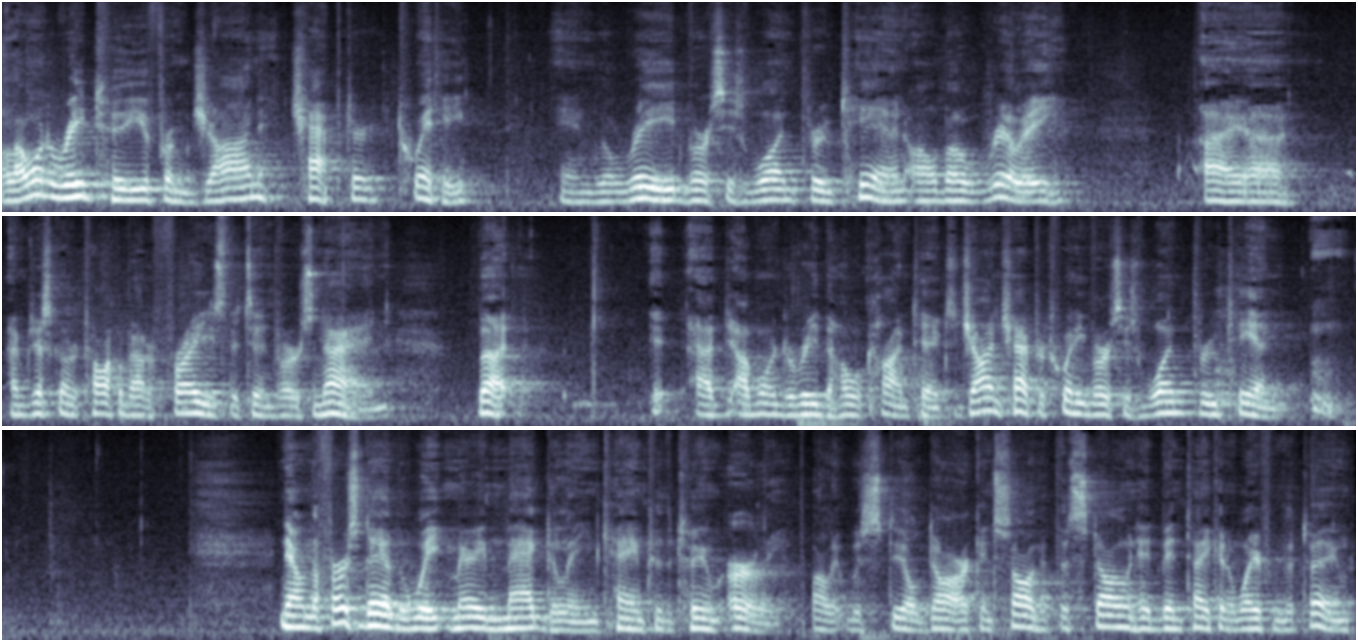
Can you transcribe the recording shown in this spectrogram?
Well, I want to read to you from John chapter 20, and we'll read verses 1 through 10, although really I, uh, I'm just going to talk about a phrase that's in verse 9. But it, I, I wanted to read the whole context. John chapter 20, verses 1 through 10. Now, on the first day of the week, Mary Magdalene came to the tomb early, while it was still dark, and saw that the stone had been taken away from the tomb.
